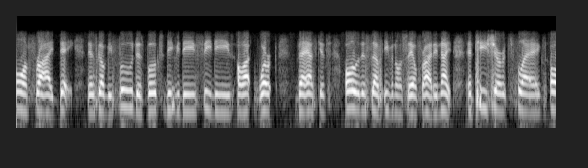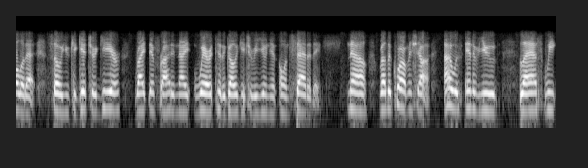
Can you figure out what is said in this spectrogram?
on Friday. There's going to be food, there's books, DVDs, CDs, artwork, baskets, all of this stuff even on sale Friday night, and T-shirts, flags, all of that. So you can get your gear right there Friday night, wear it to the Gullah Geechee reunion on Saturday. Now, Brother Kwame Sha, I was interviewed last week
